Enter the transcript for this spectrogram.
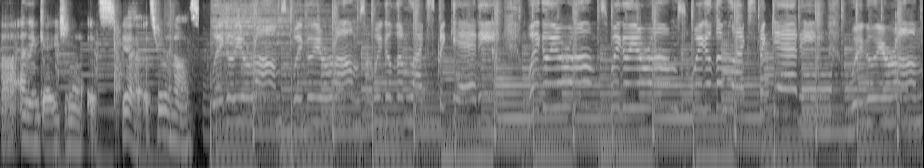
uh, and engage in it it's yeah it's really nice Wiggle your arms, wiggle your arms, wiggle them like spaghetti. Wiggle your arms, wiggle your arms, wiggle them like spaghetti. Wiggle your arms,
